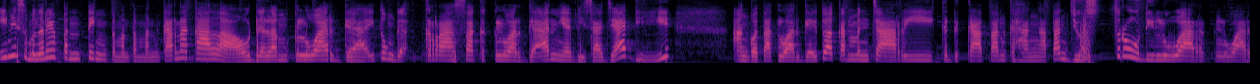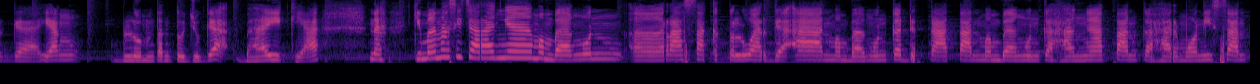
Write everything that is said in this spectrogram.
Ini sebenarnya penting teman-teman karena kalau dalam keluarga itu nggak kerasa kekeluargaannya bisa jadi anggota keluarga itu akan mencari kedekatan, kehangatan justru di luar keluarga yang belum tentu juga baik ya. Nah, gimana sih caranya membangun e, rasa kekeluargaan, membangun kedekatan, membangun kehangatan, keharmonisan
